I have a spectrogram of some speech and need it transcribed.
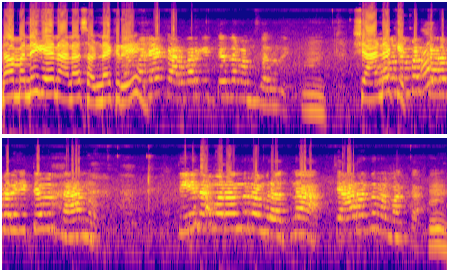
ನಾ ಮನೆಗೆ ನಾನ ಸಣ್ಣಕ್ರಿ. ಹ್ಮ್. ಶಾಣಕ್ಕೆ ಕಾರ್ಬಾರ್ ಅಂದ್ರೆ ನಮ್ ರತ್ನ ಚಾರ್ ಅಂದ್ರೆ ನಮ್ಮ ಅಕ್ಕ. ಹ್ಮ್.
